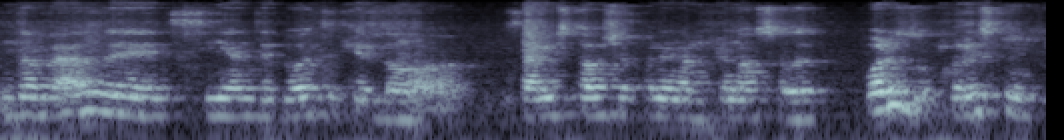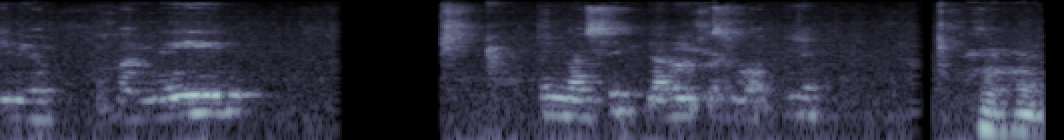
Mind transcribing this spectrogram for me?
довели ці антибіотики до замість того, щоб вони нам приносили пользу, корисну дію, вони приносять нам зло. Угу.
